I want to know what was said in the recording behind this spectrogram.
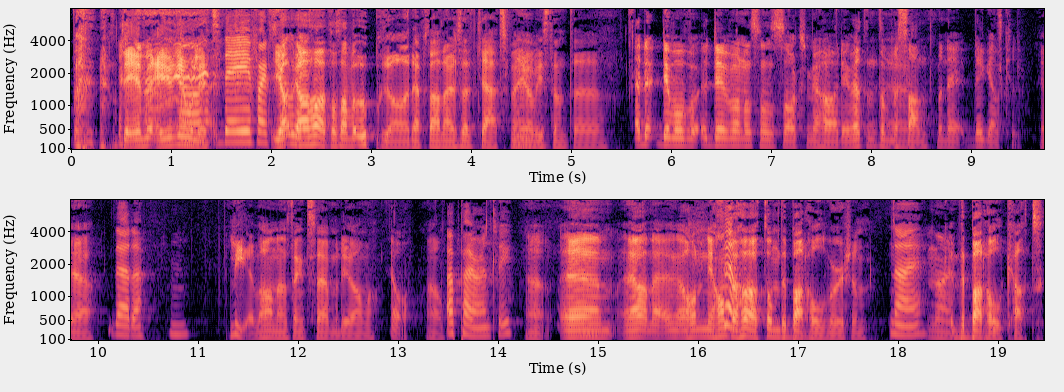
Det är, är ju Ja, roligt. det är faktiskt Jag, jag har hört att han var upprörd efter att han hade sett Cats, men jag Mm. visste inte. Ja, det, det, var, det var någon sån sak som jag hörde, jag vet inte om det är sant men det, det är ganska kul. Ja. Det är det. Mm. Lever han ens tänkte säga, men det gör han va? Ja. Apparently. Ja. Ehm, ja, nej, har, ni har Sen- inte hört om The Butthole version? Nej. Nej. The Butthole Cut.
